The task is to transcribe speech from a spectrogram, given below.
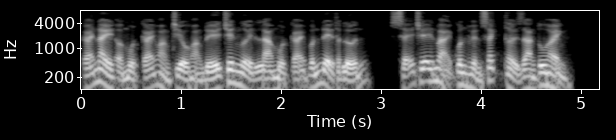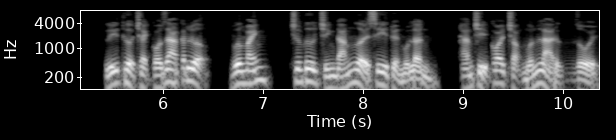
Cái này ở một cái hoàng triều hoàng đế trên người là một cái vấn đề thật lớn, sẽ trễ mãi quân huyền sách thời gian tu hành. Lý thừa trạch có ra cắt lượng, vương mãnh, chương cư chính đám người si tuyển một lần, hắn chỉ coi trọng muốn là được rồi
